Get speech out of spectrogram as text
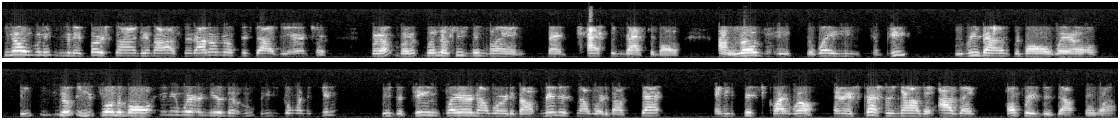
You know, when, when they first signed him, I said, I don't know if this guy's the answer. But, but, but look, he's been playing fantastic basketball. I love his, the way he competes. He rebounds the ball well. He, you throw the ball anywhere near the hoop, he's going to get it. He's a team player, not worried about minutes, not worried about stats, and he fits quite well. And especially now that Isaac Humphries is out for a while.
